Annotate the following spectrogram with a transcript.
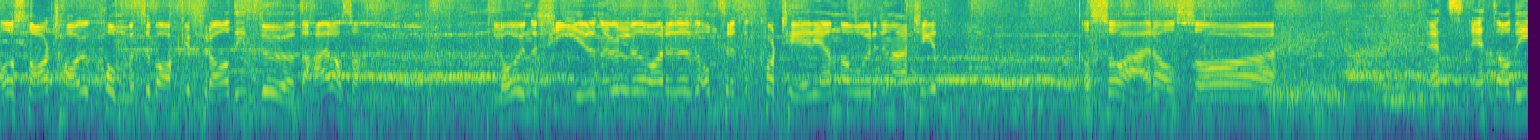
Og Start har jo kommet tilbake fra de døde her, altså. Lå under 4-0, det var omtrent et kvarter igjen av ordinær tid. Og så er det altså et, et av de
